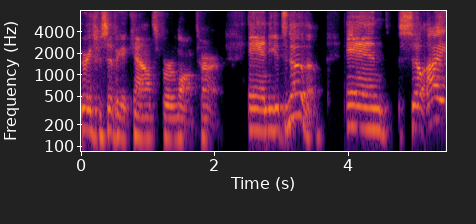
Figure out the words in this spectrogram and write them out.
very specific accounts for long term, and you get to know them. And so I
